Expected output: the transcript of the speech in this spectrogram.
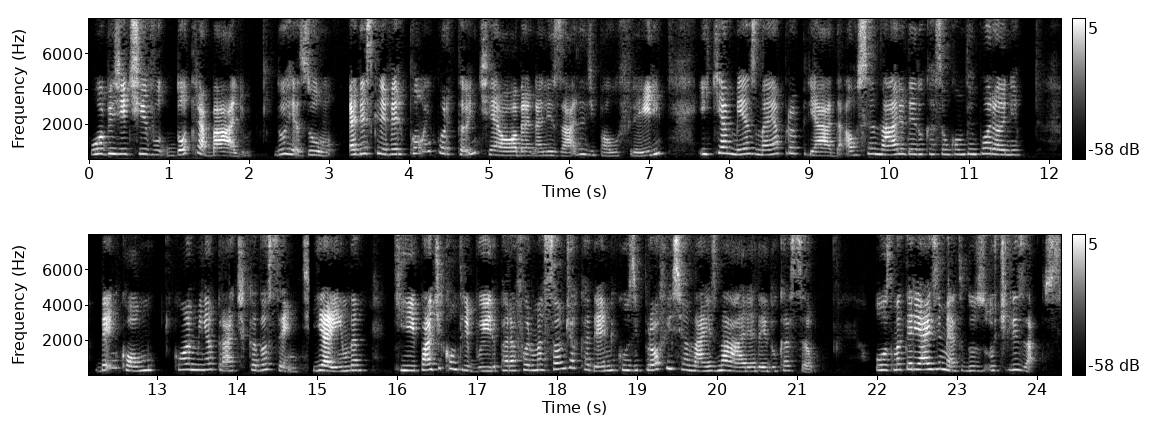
O objetivo do trabalho, do resumo, é descrever quão importante é a obra analisada de Paulo Freire e que a mesma é apropriada ao cenário da educação contemporânea, bem como com a minha prática docente e ainda que pode contribuir para a formação de acadêmicos e profissionais na área da educação. Os materiais e métodos utilizados.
